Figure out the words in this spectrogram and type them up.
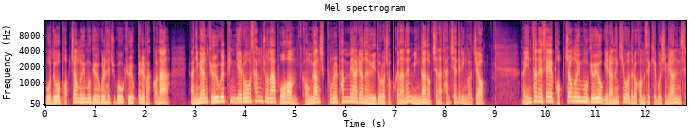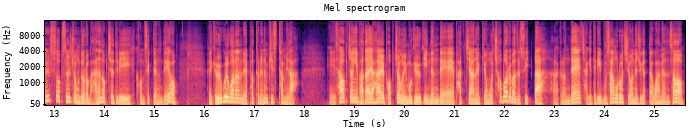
모두 법정 의무 교육을 해주고 교육비를 받거나 아니면 교육을 핑계로 상조나 보험, 건강식품을 판매하려는 의도로 접근하는 민간업체나 단체들인 거죠. 인터넷에 법정 의무 교육이라는 키워드로 검색해 보시면 셀 수 없을 정도로 많은 업체들이 검색되는데요. 예, 교육을 권하는 레퍼토리는 비슷합니다. 사업장이 받아야 할 법정 의무 교육이 있는데 받지 않을 경우 처벌을 받을 수 있다. 아, 그런데 자기들이 무상으로 지원해주겠다고 하면서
